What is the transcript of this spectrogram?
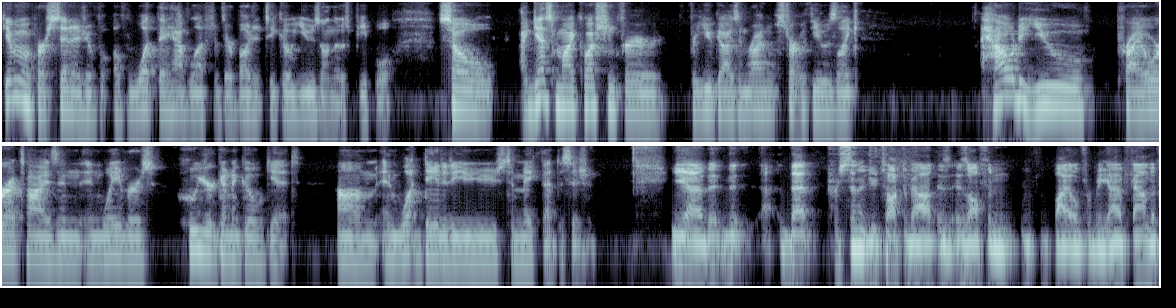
give them a percentage of, of what they have left of their budget to go use on those people. So I guess my question for for you guys and Ryan, we'll start with you is like, how do you prioritize in in waivers who you're going to go get, um, and what data do you use to make that decision? Yeah, the, the, that percentage you talked about is, is often vital for me. I've found a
